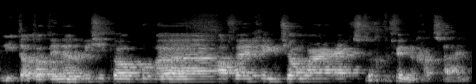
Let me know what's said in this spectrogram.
niet dat dat in een risicoafweging zomaar ergens terug te vinden gaat zijn.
